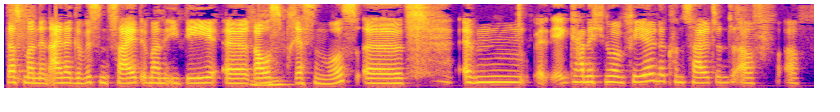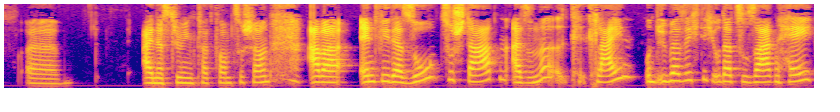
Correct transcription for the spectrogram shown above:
dass man in einer gewissen Zeit immer eine Idee äh, mhm. rauspressen muss. Äh, ähm, kann ich nur empfehlen, The Consultant auf, auf äh, einer Streaming-Plattform zu schauen. Aber entweder so zu starten, also ne, klein und übersichtlich, oder zu sagen, hey,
